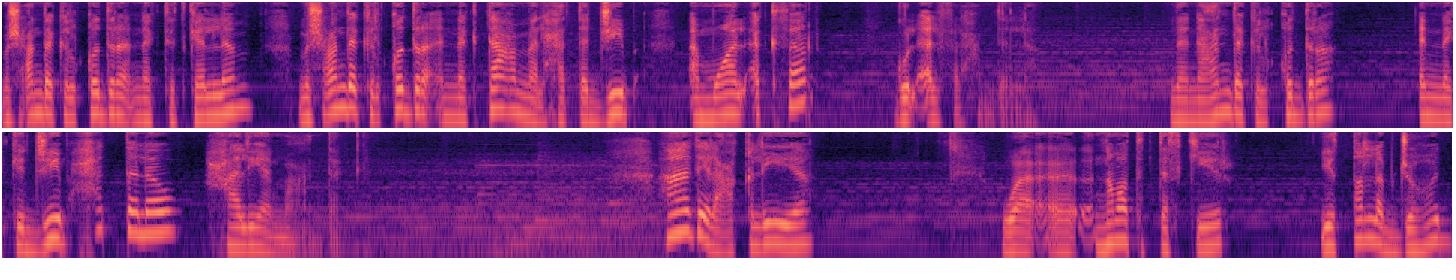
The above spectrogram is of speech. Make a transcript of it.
مش عندك القدرة إنك تتكلم مش عندك القدرة إنك تعمل حتى تجيب أموال أكثر قول ألف الحمد لله. لأن عندك القدرة إنك تجيب حتى لو حاليا ما عندك. هذه العقلية ونمط التفكير يتطلب جهد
